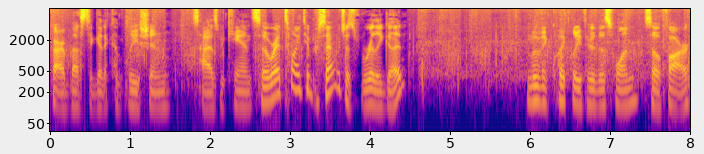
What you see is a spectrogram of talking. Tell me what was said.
Try our best to get a completion as high as we can. So we're at 22%, which is really good. Moving quickly through this one so far.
